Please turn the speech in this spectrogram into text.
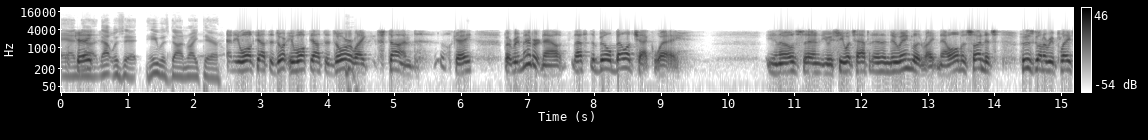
And Okay. uh, that was it. He was done right there. and he walked out the door. He walked out the door like stunned. Okay, but remember now, that's the Bill Belichick way. You know, and you see what's happening in New England right now. All of a sudden, it's who's going to replace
